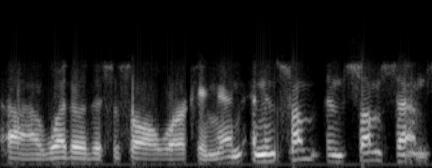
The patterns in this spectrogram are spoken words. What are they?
uh, whether this is all working, and and in some in some sense,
